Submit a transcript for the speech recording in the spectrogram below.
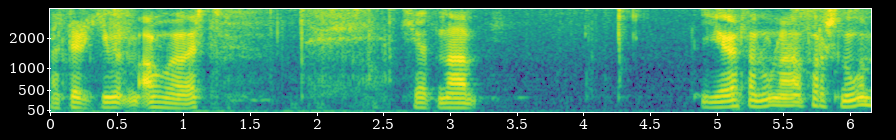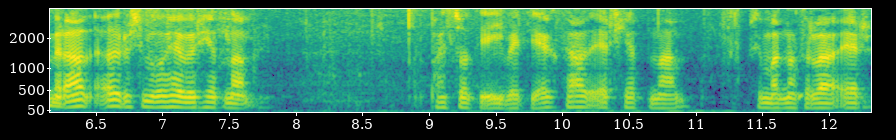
þetta er ekki áhugavert hérna ég ætla núna að fara að snúa mér að öðru sem þú hefur hérna pælstóti í veit ég. Það er hérna sem að náttúrulega er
